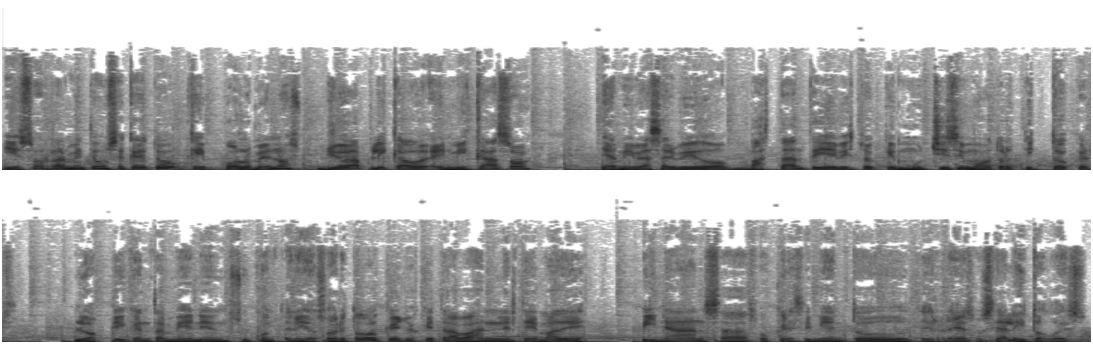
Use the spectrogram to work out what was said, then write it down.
Y eso realmente es un secreto que por lo menos yo he aplicado en mi caso y a mí me ha servido bastante y he visto que muchísimos otros TikTokers lo aplican también en su contenido, sobre todo aquellos que trabajan en el tema de finanzas o crecimiento de redes sociales y todo eso.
